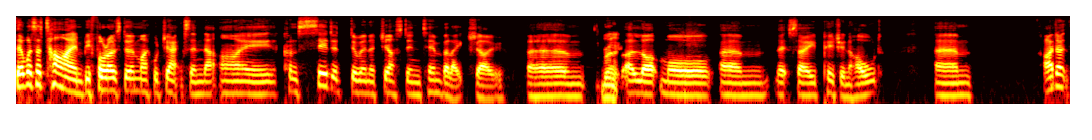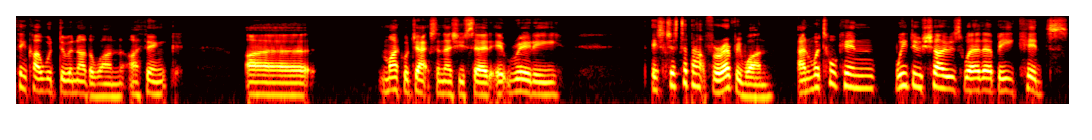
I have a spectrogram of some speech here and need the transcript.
there was a time before I was doing Michael Jackson that I considered doing a Justin Timberlake show. Um, Right. a lot more, um, let's say, pigeonholed. Um, I don't think I would do another one. I think uh, Michael Jackson, as you said, it really, it's just about for everyone. And we're talking, we do shows where there'll be kids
